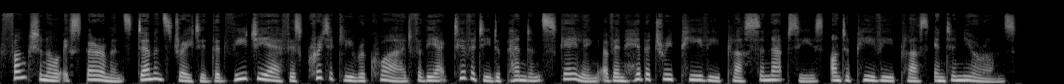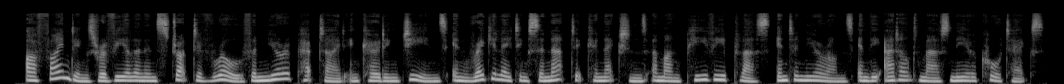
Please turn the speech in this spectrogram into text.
Functional experiments demonstrated that VGF is critically required for the activity dependent scaling of inhibitory PV plus synapses onto PV plus interneurons. Our findings reveal an instructive role for neuropeptide encoding genes in regulating synaptic connections among PV plus interneurons in the adult mouse neocortex.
